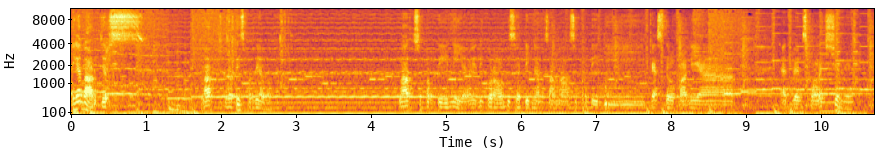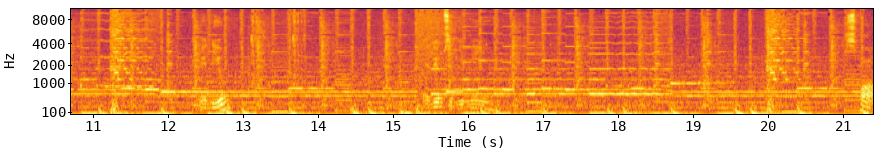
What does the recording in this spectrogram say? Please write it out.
Ini kan largest. Large berarti seperti apa? Large seperti ini ya. Ini kurang lebih settingan sama seperti di Castlevania Advance Collection ya. Medium. Medium segini. small.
